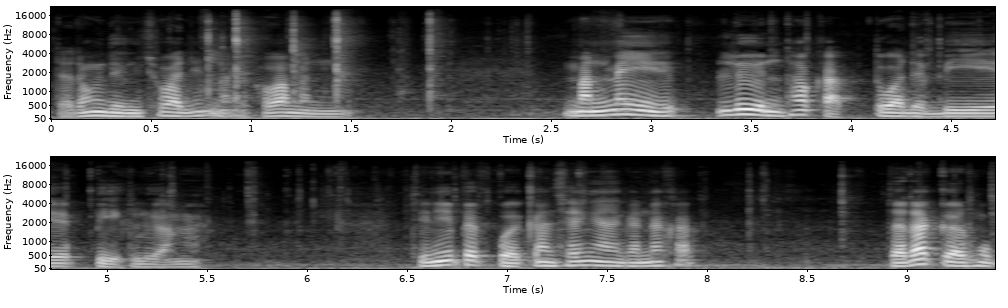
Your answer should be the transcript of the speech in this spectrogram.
แต่ต้องดึงช่วยนิดหน่อยเพราะว่ามันมันไม่ลื่นเท่ากับตัวเดบีปีกเหลืองอะทีนี้ไปเปิดการใช้งานกันนะครับ แต่ถ้าเกิดผม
